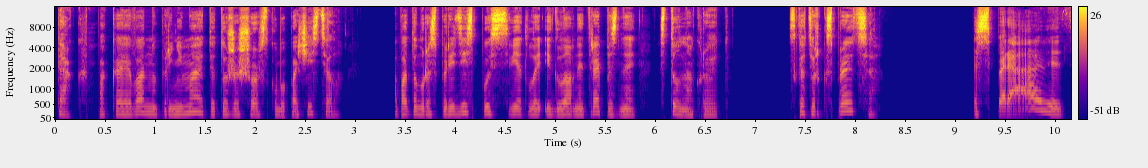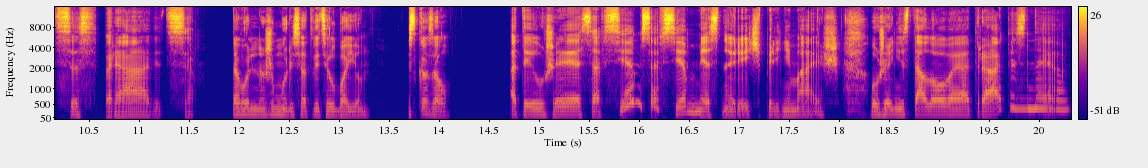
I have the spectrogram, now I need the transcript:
«Так, пока я ванну принимаю, ты тоже шорстку бы почистил. А потом распорядись, пусть светлый и главный трапезный стол накроет. Скатерка справится?» «Справится, справится», — довольно жмурясь ответил Байон и сказал. «А ты уже совсем-совсем местную речь перенимаешь. Уже не столовая, а трапезная.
